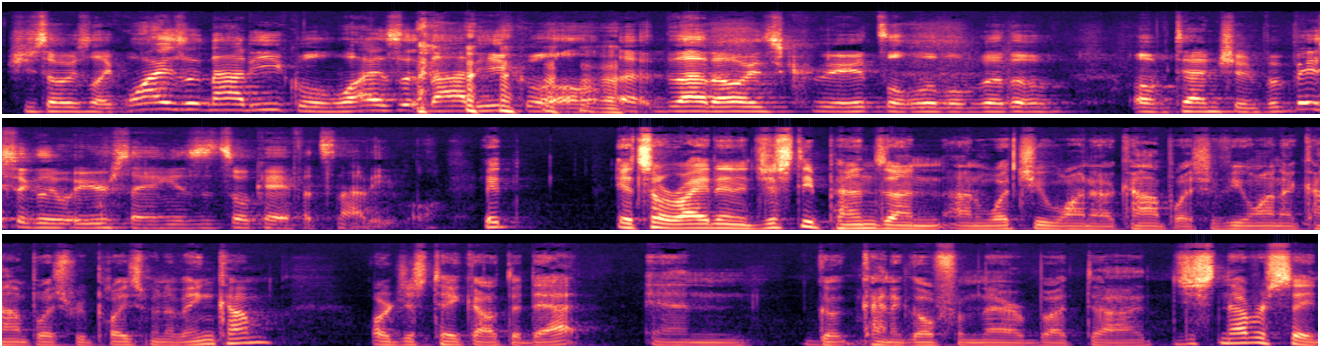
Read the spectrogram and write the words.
she's always like, "Why is it not equal? Why is it not equal?" Uh, that always creates a little bit of of tension. But basically, what you're saying is it's okay if it's not equal. It it's all right, and it just depends on on what you want to accomplish. If you want to accomplish replacement of income, or just take out the debt and go kind of go from there. But uh, just never say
